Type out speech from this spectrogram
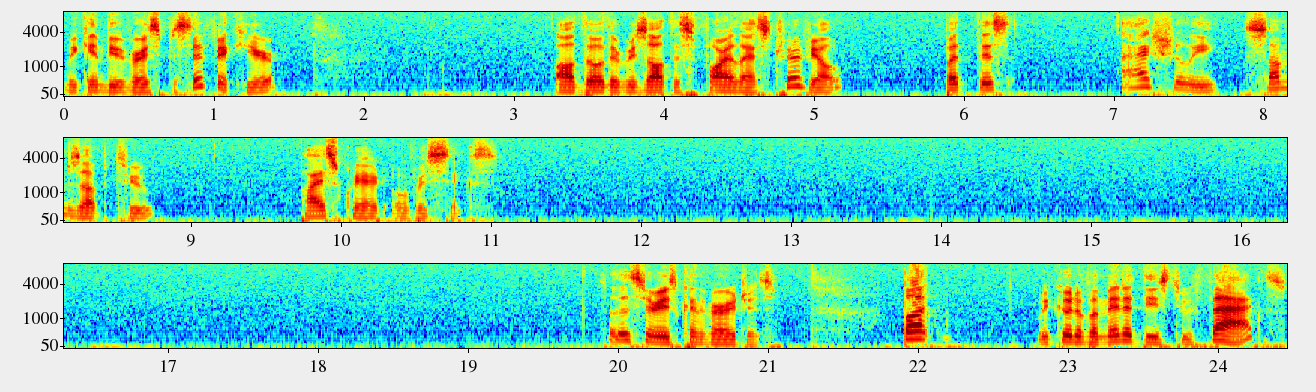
We can be very specific here, although the result is far less trivial, but this actually sums up to pi squared over 6. So this series converges. But we could have omitted these two facts,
